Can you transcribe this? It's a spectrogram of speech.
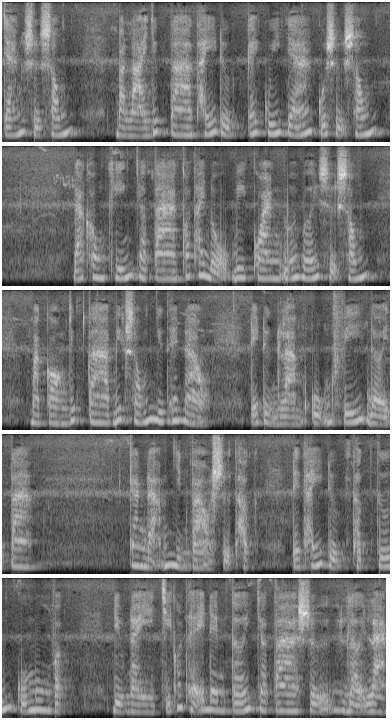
chán sự sống, mà lại giúp ta thấy được cái quý giá của sự sống. Đã không khiến cho ta có thái độ bi quan đối với sự sống, mà còn giúp ta biết sống như thế nào để đừng làm uổng phí đời ta. Can đảm nhìn vào sự thật để thấy được thật tướng của muôn vật. Điều này chỉ có thể đem tới cho ta sự lợi lạc.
